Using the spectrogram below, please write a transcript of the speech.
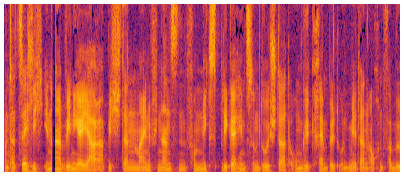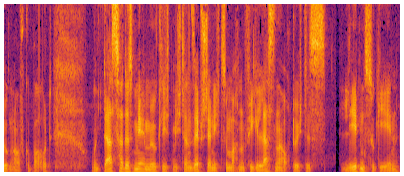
Und tatsächlich innerhalb weniger Jahre habe ich dann meine Finanzen vom Nixblicker hin zum Durchstarter umgekrempelt und mir dann auch ein Vermögen aufgebaut. Und das hat es mir ermöglicht, mich dann selbstständig zu machen und viel gelassener auch durch das Leben zu gehen.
